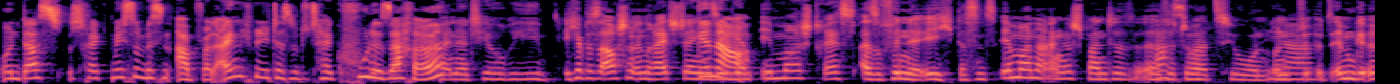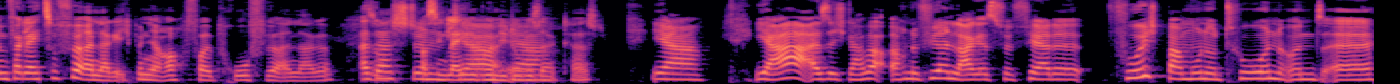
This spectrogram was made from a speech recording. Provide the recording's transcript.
Und das schreckt mich so ein bisschen ab, weil eigentlich finde ich das eine total coole Sache. In der Theorie. Ich habe das auch schon in Reitstellen Genau. gesehen, die haben immer Stress, also finde ich, das ist immer eine angespannte äh, so. Situation. Und Ja. im, im Vergleich zur Führanlage, ich bin ja auch voll pro Führanlage. Also Das stimmt, aus den gleichen ja, Gründen, die du ja. gesagt hast. Ja, ja, also ich glaube, auch eine Führanlage ist für Pferde furchtbar monoton und äh,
